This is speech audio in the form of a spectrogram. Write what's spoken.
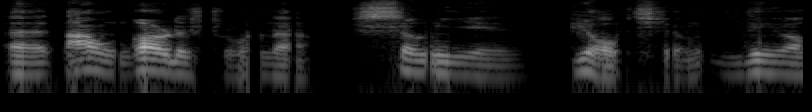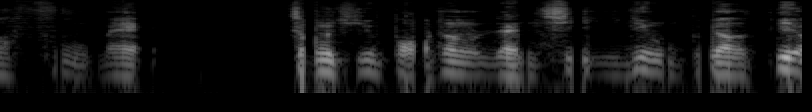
呃，打广告的时候呢，声音、表情一定要妩媚，争取保证人气一定不要掉，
